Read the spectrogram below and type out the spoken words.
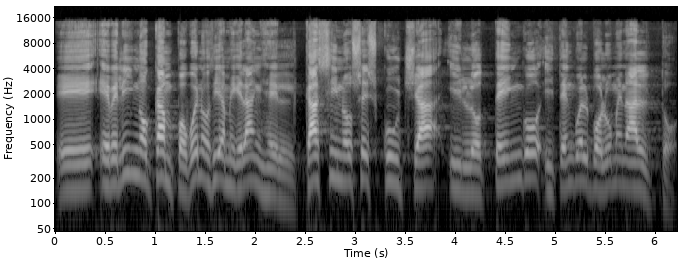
Eh, Evelino Campo, buenos días Miguel Ángel. Casi no se escucha y lo tengo y tengo el volumen alto.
